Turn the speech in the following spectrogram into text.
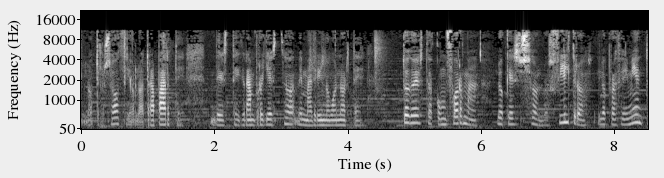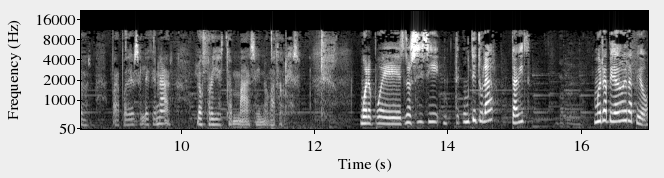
el otro socio, la otra parte de este gran proyecto de Madrid Nuevo Norte. Todo esto conforma lo que son los filtros y los procedimientos para poder seleccionar los proyectos más innovadores. Bueno, pues no sé si un titular, David. Muy rápido, muy rápido.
